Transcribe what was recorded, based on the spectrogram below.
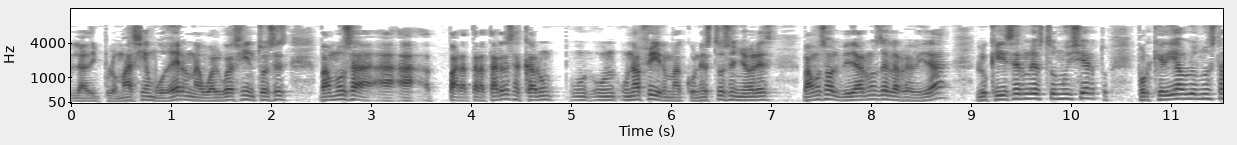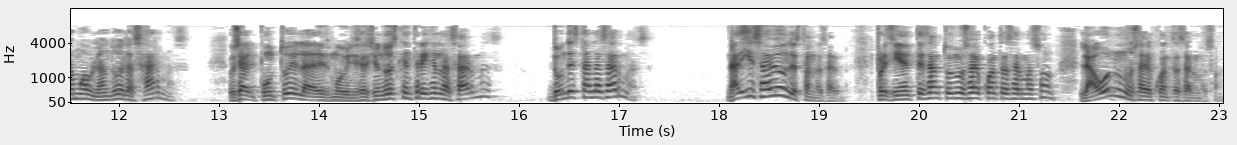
la diplomacia moderna o algo así. Entonces, vamos a, para tratar de sacar una firma con estos señores, vamos a olvidarnos de la realidad. Lo que dice Ernesto es muy cierto. ¿Por qué diablos no estamos hablando de las armas? O sea, el punto de la desmovilización no es que entreguen las armas. ¿Dónde están las armas? Nadie sabe dónde están las armas. El presidente Santos no sabe cuántas armas son. La ONU no sabe cuántas armas son.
